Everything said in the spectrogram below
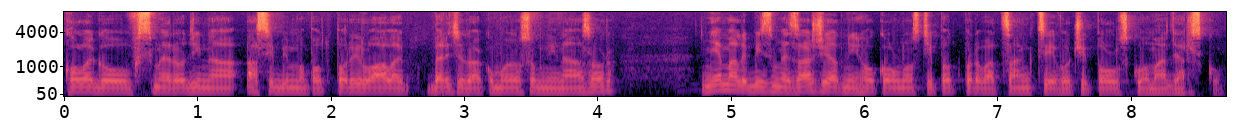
kolegov v Sme rodina asi by ma podporilo, ale berte to ako môj osobný názor. Nemali by sme za žiadnych okolností podporovať sankcie voči Polsku a Maďarsku.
